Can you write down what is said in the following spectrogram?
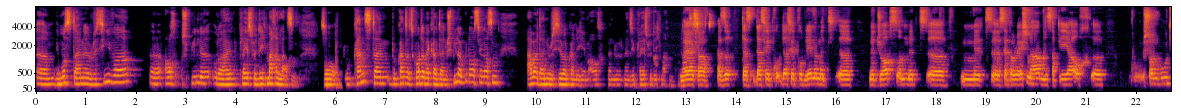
ähm, du musst deine Receiver äh, auch Spiele oder halt Plays für dich machen lassen. So, du kannst dein, du kannst als Quarterback halt deine Spieler gut aussehen lassen, aber deine Receiver können dich eben auch, wenn du, wenn sie Plays für dich machen. Naja, klar. Also, dass, dass wir, dass wir Probleme mit, äh, mit Drops und mit, äh, mit äh, Separation haben, das habt ihr ja auch äh, schon gut,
